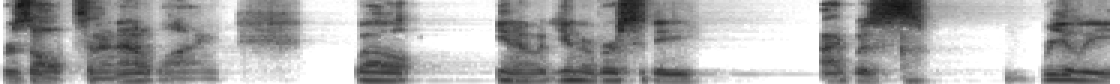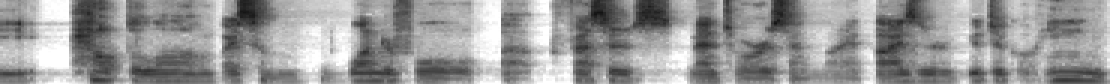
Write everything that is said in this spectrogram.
results in an outline. Well, you know, at university, I was really helped along by some wonderful uh, professors, mentors, and my advisor, Jutta Goheen,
